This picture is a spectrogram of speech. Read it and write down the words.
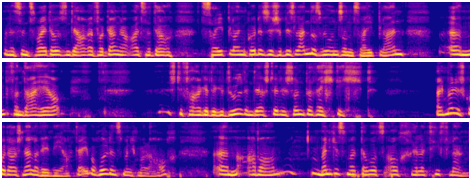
Und es sind 2000 Jahre vergangen. Also der Zeitplan Gottes ist ein bisschen anders wie unseren Zeitplan. Ähm, von daher ist die Frage der Geduld an der Stelle schon berechtigt. Manchmal ist Gott auch schneller wie wir. Der überholt uns manchmal auch. Ähm, aber manches Mal dauert es auch relativ lang.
